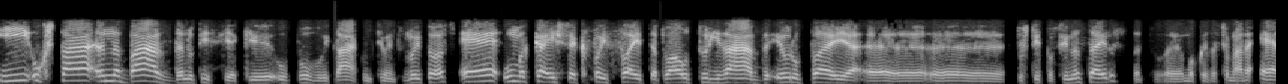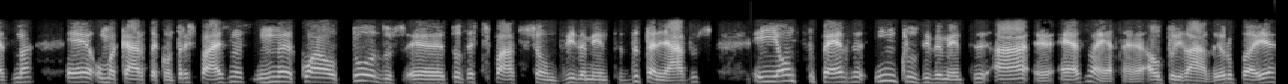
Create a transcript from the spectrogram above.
e o que está na base da notícia que o público dá a conhecimento dos leitores é uma queixa que foi feita pela Autoridade Europeia uh, uh, dos Títulos Financeiros, portanto, é uma coisa chamada ESMA, é uma carta com três páginas, na qual todos, uh, todos estes passos são devidamente detalhados e onde se pede, inclusivamente, à ESMA, essa autoridade europeia,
